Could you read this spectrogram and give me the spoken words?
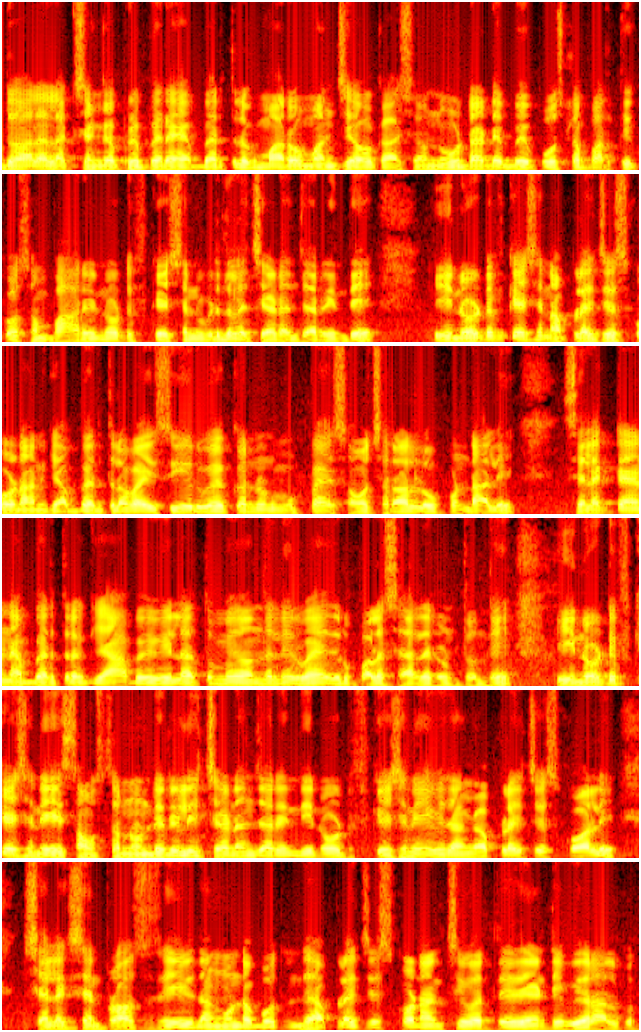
ఉద్యోగాల లక్ష్యంగా ప్రిపేర్ అయ్యే అభ్యర్థులకు మరో మంచి అవకాశం నూట డెబ్బై పోస్టుల భర్తీ కోసం భారీ నోటిఫికేషన్ విడుదల చేయడం జరిగింది. ఈ నోటిఫికేషన్ అప్లై చేసుకోవడానికి అభ్యర్థుల వయసు ఇరవై ఒక్క నుండి ముప్పై సంవత్సరాల లోపు ఉండాలి. సెలెక్ట్ అయిన అభ్యర్థులకు యాభై వేల తొమ్మిది వందల ఇరవై ఐదు రూపాయల శాలరీ ఉంటుంది. ఈ నోటిఫికేషన్ ఏ సంస్థ నుండి రిలీజ్ చేయడం జరిగింది? ఈ నోటిఫికేషన్ ఏ విధంగా అప్లై చేసుకోవాలి? సెలెక్షన్ ప్రాసెస్ ఏ విధంగా ఉండబోతుంది? అప్లై చేసుకోవడానికి చివరి తేదీ ఏంటి? వివరాలు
